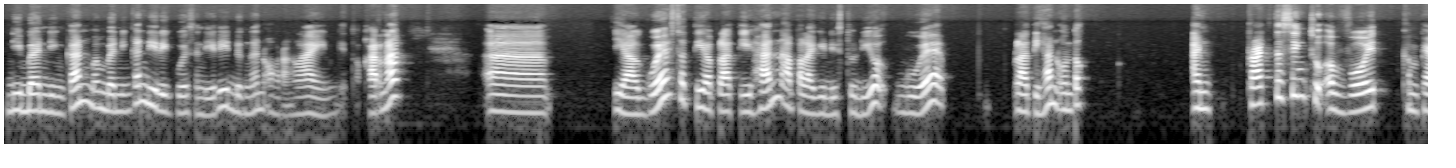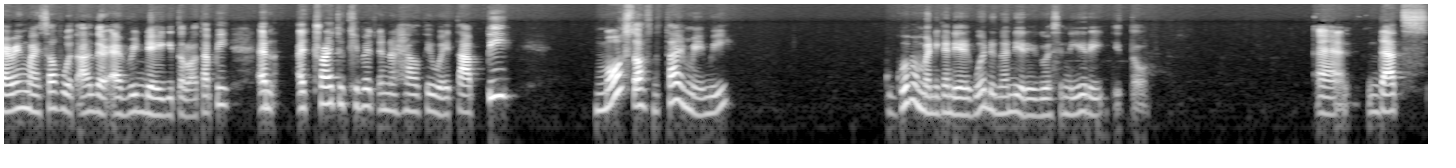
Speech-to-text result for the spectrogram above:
dibandingkan membandingkan diri gue sendiri dengan orang lain gitu karena uh, ya gue setiap latihan apalagi di studio gue latihan untuk I'm practicing to avoid comparing myself with other every day gitu loh. Tapi and I try to keep it in a healthy way. Tapi most of the time maybe gue membandingkan diri gue dengan diri gue sendiri gitu. And that's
